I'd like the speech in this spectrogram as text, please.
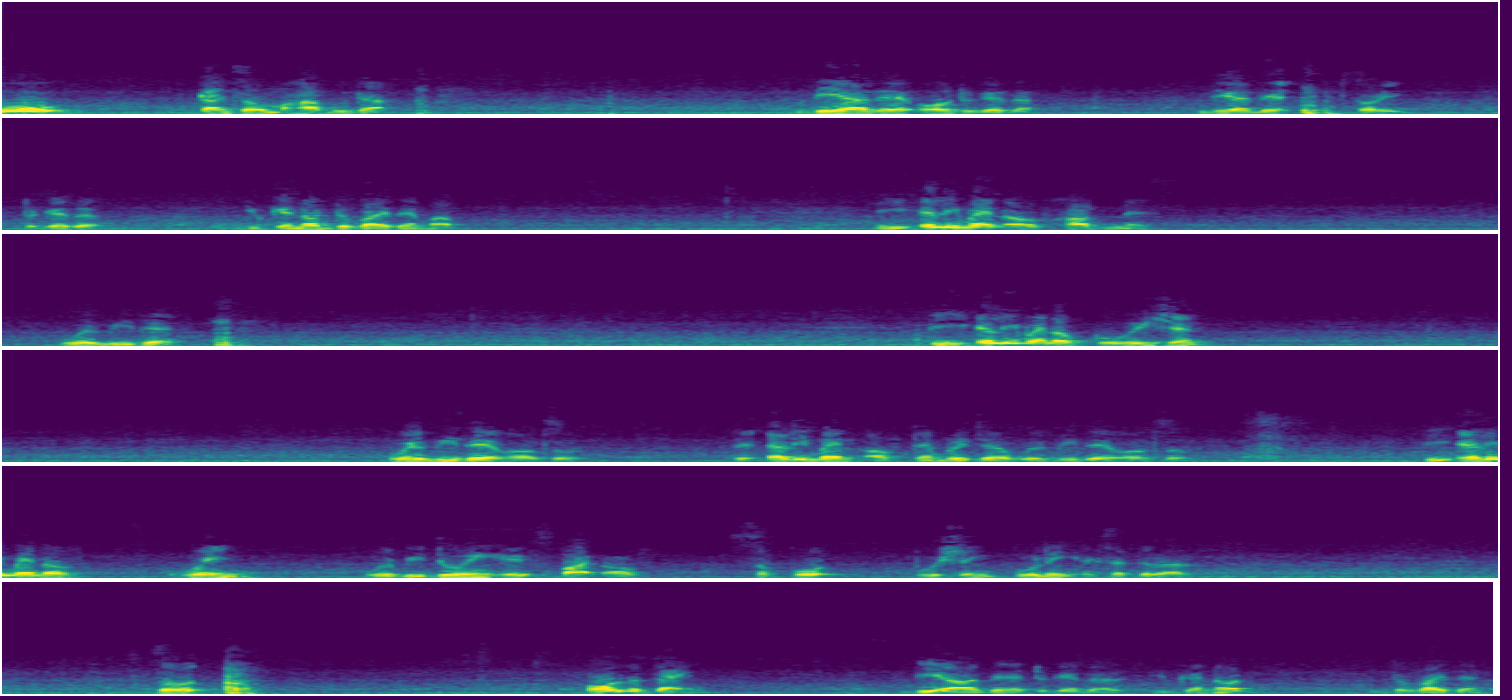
four kinds of Mahabhuta. They are there all together. They are there, sorry, together. You cannot divide them up. The element of hardness will be there. the element of cohesion will be there also. The element of temperature will be there also. The element of wind will be doing its part of support, pushing, pulling, etc. So, all the time, they are there together. You cannot divide them.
